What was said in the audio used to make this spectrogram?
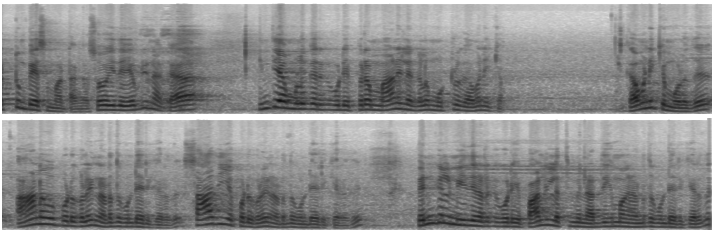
மட்டும் பேச மாட்டாங்க. ஸோ இது எப்படின்னாக்கா இந்தியா முழுக்க இருக்கக்கூடிய பிற மாநிலங்களும் முற்று கவனிக்கும். கவனிக்கும் பொழுது ஆணவ படுகொலை நடந்து கொண்டே இருக்கிறது சாதிய படுகொலை நடந்து கொண்டே இருக்கிறது. பெண்கள் மீது நடக்கக்கூடிய பாலியல் அத்துமீறல் அதிகமாக நடந்து கொண்டே இருக்கிறது.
